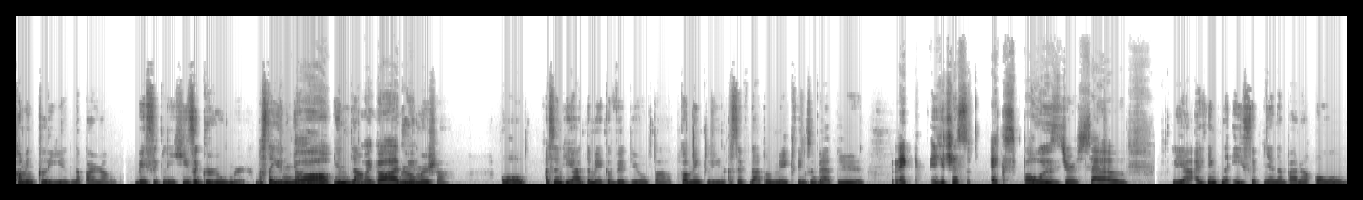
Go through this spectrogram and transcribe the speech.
coming clean na parang basically he's a groomer. Basta yun yun. Oh! Yun Oh lang. my god. groomer siya. Oo. As in, he had to make a video pa coming clean as if that'll make things better. Like, you just exposed yourself. Yeah, I think naisip niya na parang, oh,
